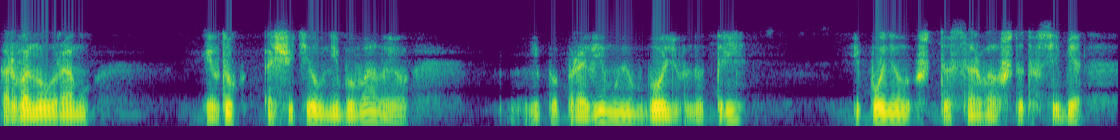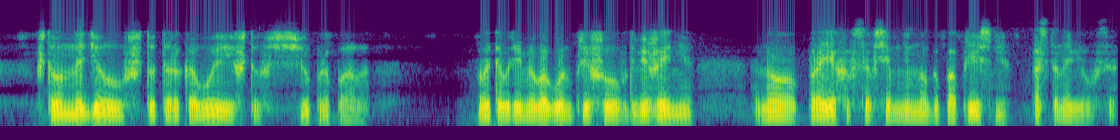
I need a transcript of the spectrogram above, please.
рванул раму и вдруг ощутил небывалую, непоправимую боль внутри и понял, что сорвал что-то в себе, что он наделал что-то роковое и что все пропало. В это время вагон пришел в движение, но, проехав совсем немного по пресне, остановился.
